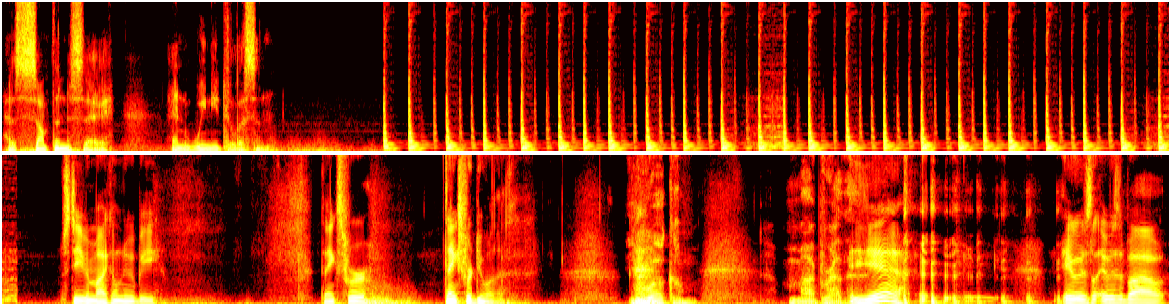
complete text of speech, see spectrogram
has something to say, and we need to listen. Stephen Michael Newby. Thanks for thanks for doing this. You're welcome, my brother. Yeah. it was it was about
